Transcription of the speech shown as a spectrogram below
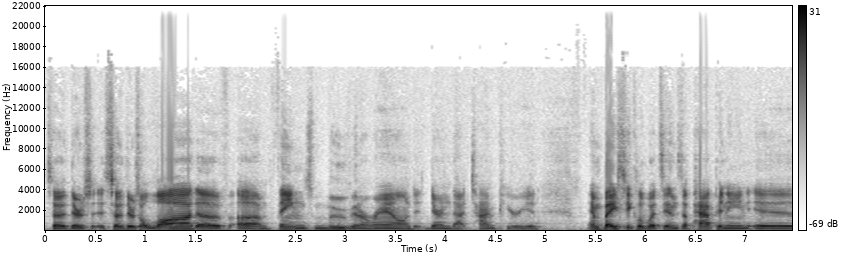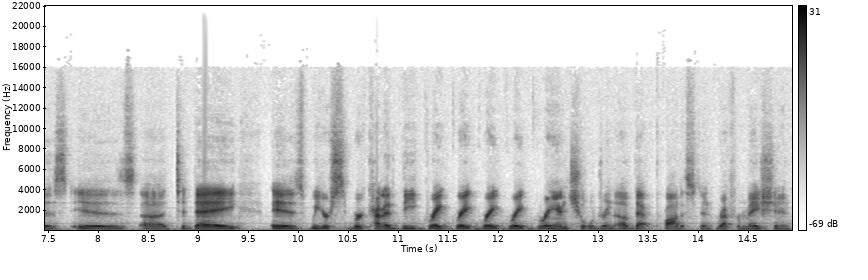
So there's so there's a lot of um, things moving around during that time period, and basically what ends up happening is is uh, today is we are we're kind of the great great great great grandchildren of that Protestant Reformation,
